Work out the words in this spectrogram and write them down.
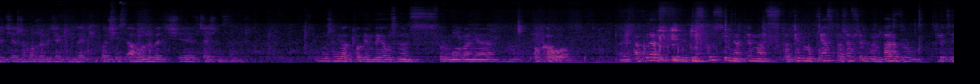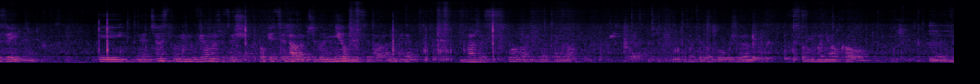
życia, że może być jakiś lekki poślizg, a może być e, wcześniej stanąć. Może ja odpowiem, bo ja użyłem sformułowania około. E, Akurat w dyskusji na temat stadionu Piasta zawsze byłem bardzo precyzyjny i e, często mi mówiono, że coś obiecywałem, czego nie obiecywałem, a ja ważę słowa i dlatego, e, dlatego tu użyłem sformułowania około. W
